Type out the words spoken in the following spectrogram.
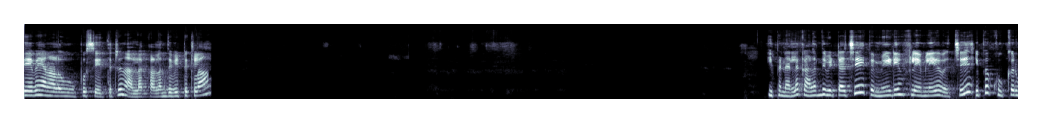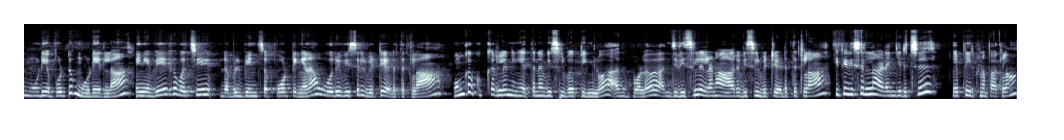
தேவையான அளவு உப்பு சேர்த்துட்டு நல்லா கலந்து விட்டுக்கலாம். இப்போ நல்லா கலந்து விட்டாச்சு. இப்போ மீடியம் ஃப்ளேம்லேயே வச்சு இப்போ குக்கர் மூடியை போட்டு மூடிடலாம். நீங்கள் வேக வச்சு டபுள் பீன்ஸை போட்டிங்கன்னா ஒரு விசில் விட்டு எடுத்துக்கலாம். உங்கள் குக்கரில் நீங்கள் எத்தனை விசில் வைப்பீங்களோ அது போல் அஞ்சு விசில் இல்லைன்னா ஆறு விசில் விட்டு எடுத்துக்கலாம். இப்போ விசில்லாம் அடங்கிருச்சு. எப்படி இருக்குன்னு பார்க்கலாம்.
